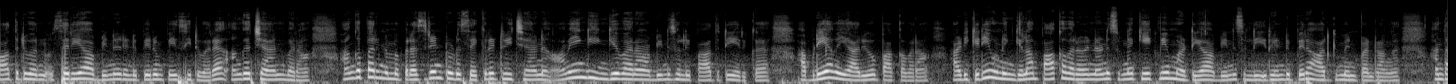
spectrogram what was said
பார்த்துட்டு வரணும். சரியா அப்படின்னு ரெண்டு பேரும் பேசிட்டு வர அங்கே சேன் வரான். அங்கே பாரு நம்ம பிரசிடென்ட்டோட செக்ரட்டரி சேன் அவன் இங்கே இங்கே வரான் அப்படின்னு சொல்லி பார்த்துட்டே இருக்க. அப்படியே அவன் யாரையோ பார்க்க வரான். அடிக்கடி உன்னை இங்கெல்லாம் பார்க்க வர வேணான்னு சொன்னால் கேட்கவே மாட்டியா அப்படின்னு சொல்லி ரெண்டு பேரும் ஆர்குமெண்ட் பண்ணுறாங்க அந்த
